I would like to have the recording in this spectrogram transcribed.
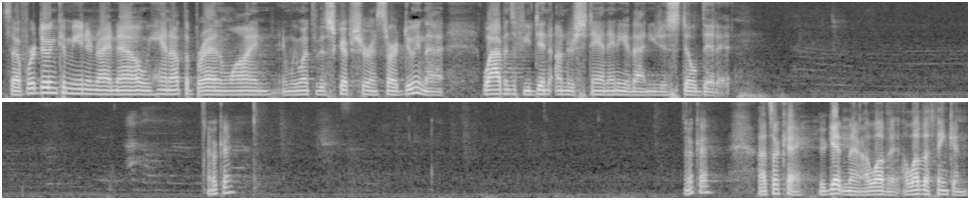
So, if we're doing communion right now, we hand out the bread and wine, and we went through the scripture and started doing that, what happens if you didn't understand any of that and you just still did it? Okay. Okay. That's okay. You're getting there. I love it. I love the thinking.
